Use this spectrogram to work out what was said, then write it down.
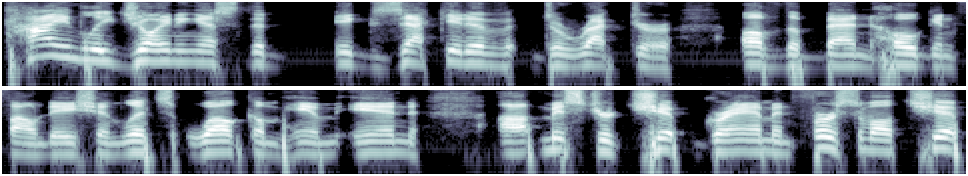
kindly joining us, the executive director of the Ben Hogan Foundation. Let's welcome him in, uh, Mr. Chip Graham. And first of all, Chip,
